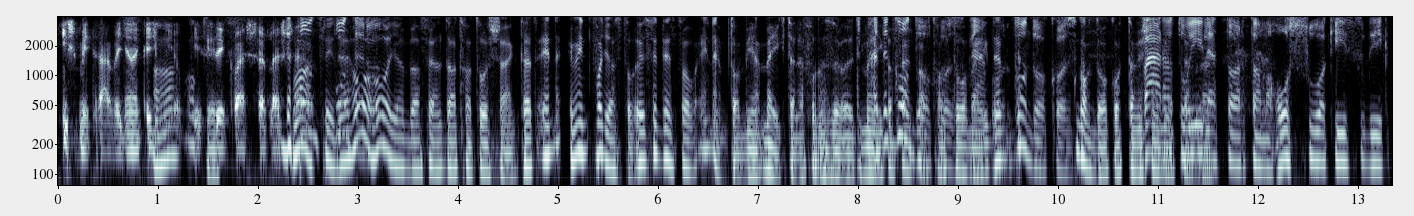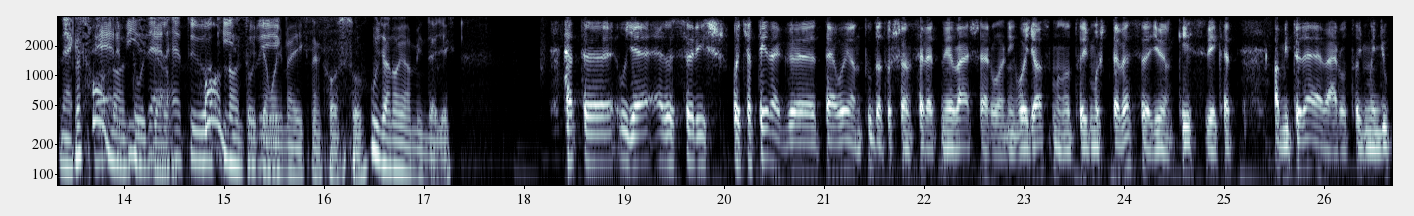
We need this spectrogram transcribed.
ismét rávegyenek egy újabb okay. készülékvásárlásra. De, pont, de hol, hol jön be a fenntarthatóság? Tehát én, mint fogyasztó, őszintén szóval én nem tudom, milyen, melyik telefon a zöld, melyik hát de a fenntartható. Melyik, de, gondolkozz. Gondolkodtam. És Várható élettartalma, hosszú a készüléknek, szervizelhető a készülék. Honnan tudja, hogy melyiknek hosszú? Ugyanolyan mindegyik. Hát ugye először is, hogyha tényleg te olyan tudatosan szeretnél vásárolni, hogy azt mondod, hogy most te veszel egy olyan készüléket, amitől elvárod, hogy mondjuk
